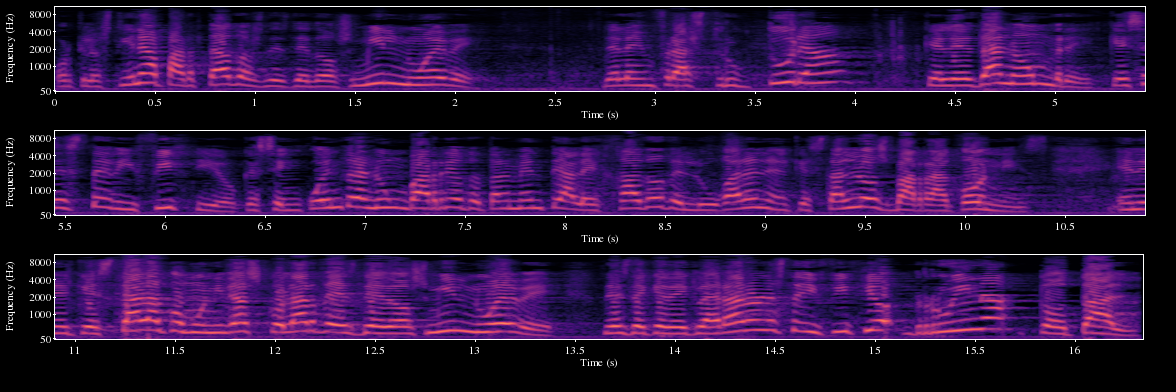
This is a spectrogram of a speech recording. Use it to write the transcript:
Porque los tiene apartados desde 2009 de la infraestructura que les da nombre, que es este edificio, que se encuentra en un barrio totalmente alejado del lugar en el que están los barracones, en el que está la comunidad escolar desde 2009, desde que declararon este edificio ruina total.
